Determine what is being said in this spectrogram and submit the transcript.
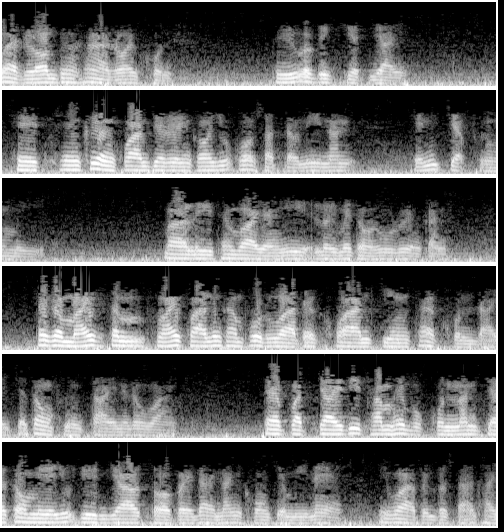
แวดล้อมถึงห้าร้อยคน ถือว่าเป็นเกียรติใหญ่ เหตุแห่งเครื่องความเจริญของยุคของสัตว์เหล่านี้นั้น เห็นจะพึงมี บาลีท่านว่าอย่างนี้เลยไม่ต้องรู้เรื่องกันถ้าก็หมายหมายความถึงคำพูดว่าแต่ความจริงถ้าคนใดจะต้องพึงตายในระหว่าง แต่ปัจจัยที่ทำให้บุคคลนั้นจะต้องมีอายุยืนยาวต่อไปได้นั้นคงจะมีแน่ นี่ว่าเป็นภาษาไทย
